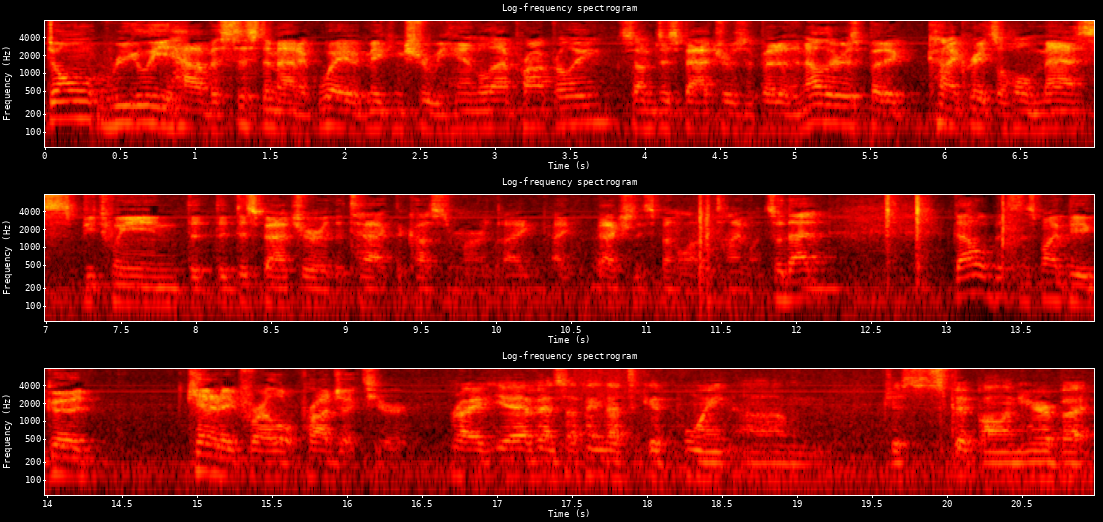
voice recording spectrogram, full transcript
don't really have a systematic way of making sure we handle that properly. Some dispatchers are better than others, but it kind of creates a whole mess between the, the dispatcher, the tech, the customer that I, I actually spend a lot of time on. So that that whole business might be a good candidate for our little project here. Right, yeah, Vince, I think that's a good point. Um, just spitballing here, but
